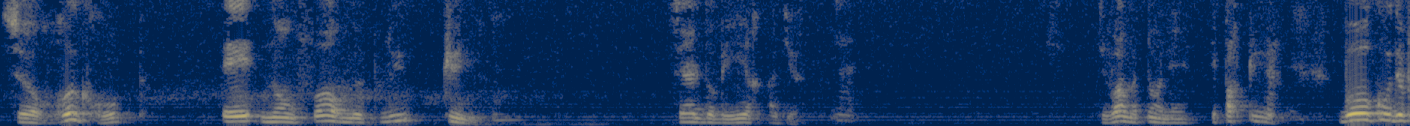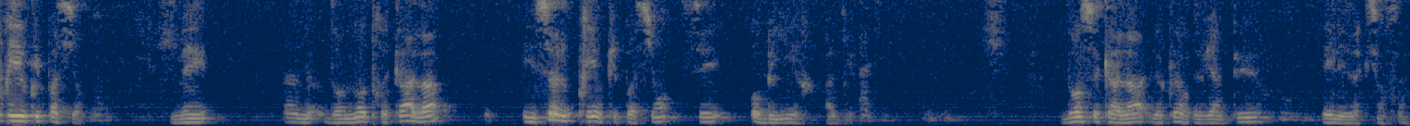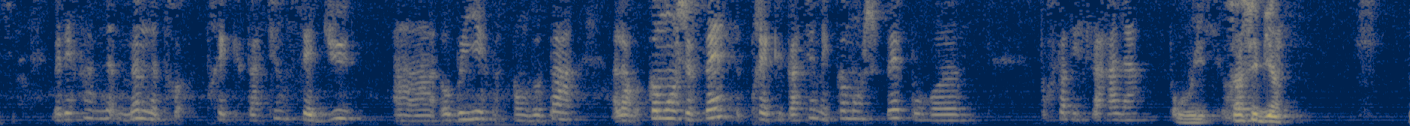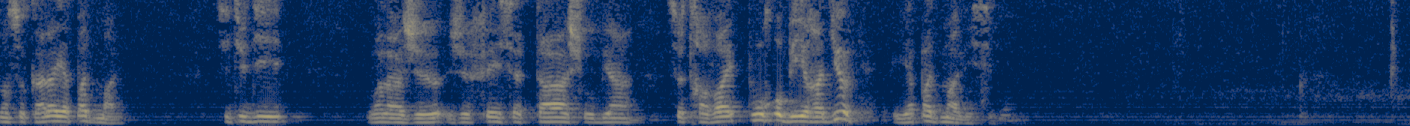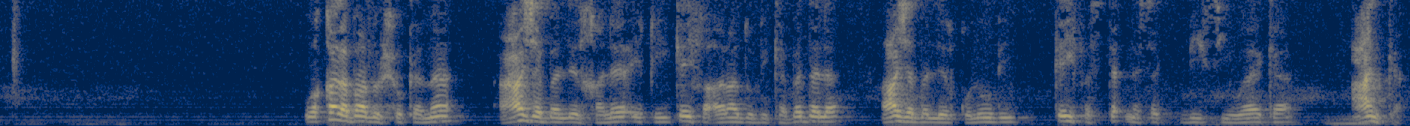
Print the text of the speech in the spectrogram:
se regroupent et n'en forment plus qu'une, celle d'obéir à Dieu. Tu vois, maintenant on est éparpillé. Beaucoup de préoccupations. Mais euh, dans notre cas, là, une seule préoccupation, c'est obéir à Dieu. Dans ce cas-là, le cœur devient pur et les actions sincères. Mais des fois, même notre préoccupation, c'est dû à obéir parce qu'on ne veut pas. Alors, comment je fais cette préoccupation, mais comment je fais pour, euh, pour satisfaire Allah pour Oui, qu'il soit- ça c'est bien. Dans ce cas-là, il n'y a pas de mal. Si tu dis, voilà, je, je fais cette tâche ou bien ce travail pour obéir à Dieu, il n'y a pas de mal ici. وقال بعض الحكماء عجبا للخلائق كيف أرادوا بك بدلا عجبا للقلوب كيف استأنست بسواك عنك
